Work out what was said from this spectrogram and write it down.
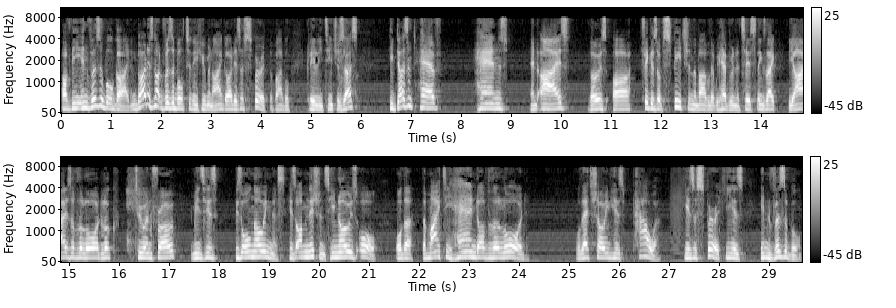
of the invisible God. And God is not visible to the human eye. God is a spirit, the Bible clearly teaches us. He doesn't have hands and eyes. Those are figures of speech in the Bible that we have when it says things like, the eyes of the Lord look to and fro. It means his, his all knowingness, his omniscience. He knows all. Or the, the mighty hand of the Lord. Well, that's showing his power. He is a spirit, he is invisible.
